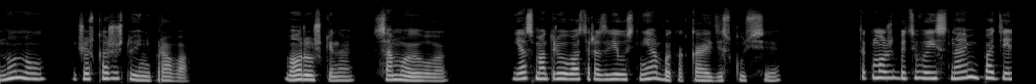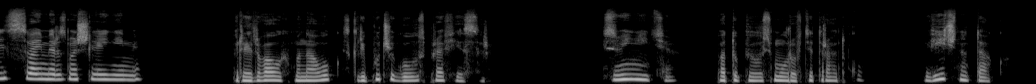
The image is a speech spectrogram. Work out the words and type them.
Ну-ну, еще скажи, что я не права. Марушкина, Самойлова. Я смотрю, у вас развилась не абы какая дискуссия. Так, может быть, вы и с нами поделитесь своими размышлениями?» Прервал их монолог скрипучий голос профессора. «Извините», — потупилась Мура в тетрадку. «Вечно так.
